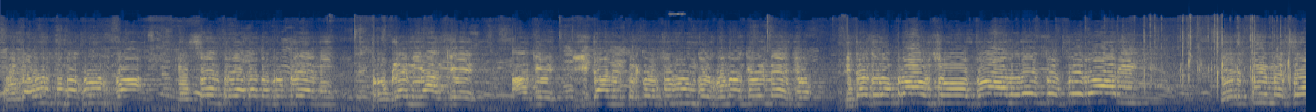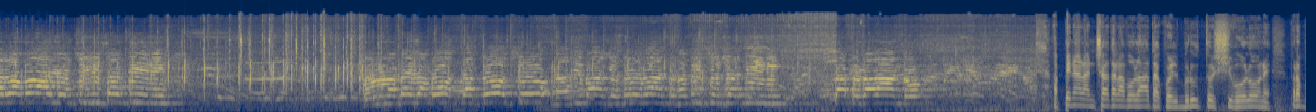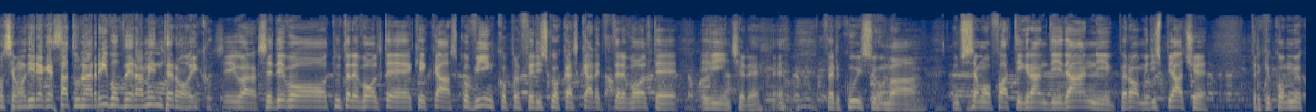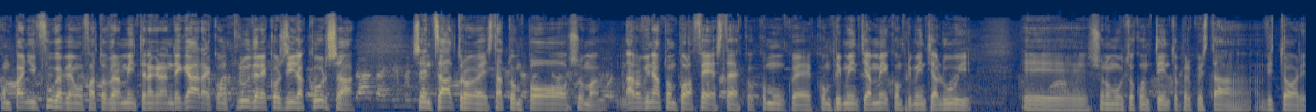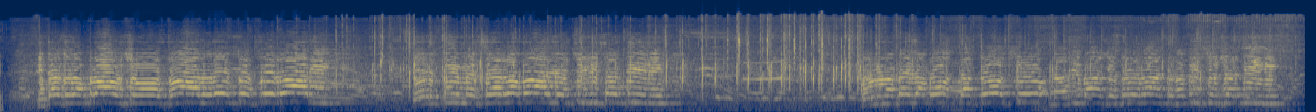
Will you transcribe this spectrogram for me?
Quella ultima curva che sempre ha dato problemi, problemi anche, anche gli danni il percorso lungo come anche nel medio. Intanto l'applauso va Lorenzo Ferrari del team Serravaglio e Cicli Santini con una bella botta addosso Fabrizio Giardini, sta pedalando appena lanciata la volata quel brutto scivolone, però possiamo dire che è stato un arrivo veramente eroico. Sì, guarda, se devo tutte le volte che casco vinco, preferisco cascare tutte le volte e vincere, per cui insomma non ci siamo fatti grandi danni, però mi dispiace perché come compagni di fuga abbiamo fatto veramente una grande gara e concludere così la corsa senz'altro è stato un po', insomma, ha rovinato un po' la festa, ecco. comunque complimenti a me, complimenti a lui e sono molto contento per questa vittoria. Intanto un applauso a Lorenzo Ferrari del team Serravalle Cicli Santini con una bella botta addosso, arriva anche colorante Fabrizio Giardini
